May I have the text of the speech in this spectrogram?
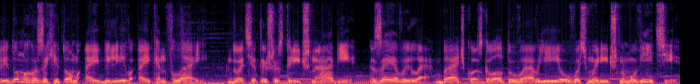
відомого за хітом I Believe I Can Fly. 26-річна Абі заявила, батько зґвалтував її у восьмирічному віці.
